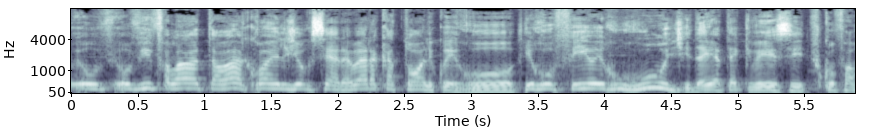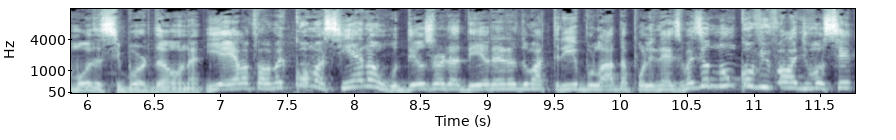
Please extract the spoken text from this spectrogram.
eu, eu ouvi falar, tá qual a religião que você era? Eu era católico, errou. Errou feio, errou rude. Daí até que veio esse. Ficou famoso esse bordão, né? E aí ela fala, mas como assim? É, não, o Deus verdadeiro era de uma tribo lá da Polinésia. Mas eu nunca ouvi falar de você.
